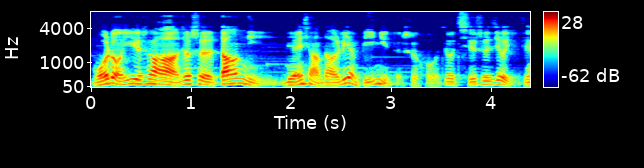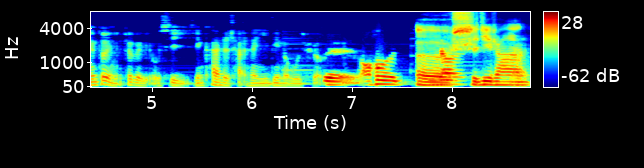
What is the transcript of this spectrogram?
某种意义上，啊就是当你联想到练比女的时候，就其实就已经对你这个游戏已经开始产生一定的误区了。对，然后呃，实际上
